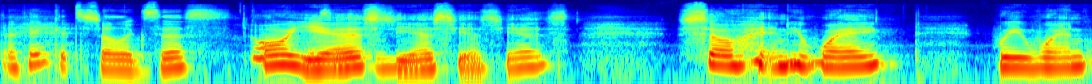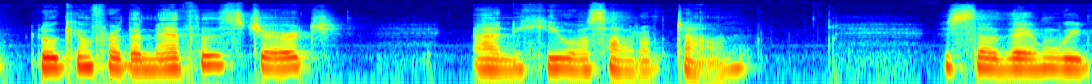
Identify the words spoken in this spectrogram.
I think it still exists. Oh, yes, mm-hmm. yes, yes, yes. So, anyway, we went looking for the Methodist church and he was out of town. So then we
